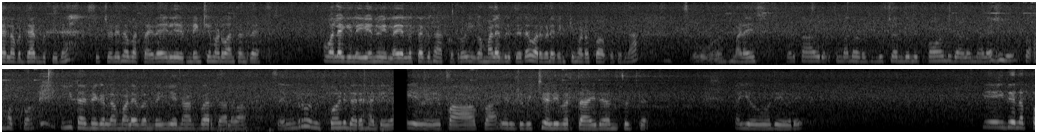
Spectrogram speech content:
ಎಲ್ಲ ಒದ್ದೆ ಆಗಿಬಿಟ್ಟಿದೆ. ಸೊ ಚಳಿನೇ ಬರ್ತಾಯಿದೆ ಇಲ್ಲಿ ಬೆಂಕಿ ಮಾಡುವ ಅಂತಂದರೆ ಒಲೆಗಿಲ್ಲ ಏನೂ ಇಲ್ಲ. ಎಲ್ಲ ತೆಗೆದು ಹಾಕಿದ್ರು. ಈಗ ಮಳೆ ಬೀಳ್ತಿದೆ. ಹೊರಗಡೆ ಬೆಂಕಿ ಮಾಡೋಕ್ಕೂ ಆಗೋದಿಲ್ಲ. ಸೊ ಮಳೆ ಬರ್ತಾ ಇದೆ. ತುಂಬ ನೋಡಿ. ಇಲ್ಲಿ ಚಂದ ನಿಂತ್ಕೊಂಡಿದ್ದಾಳೆ ಮಳೆಯಲ್ಲಿ. ಪಾಪ. ಈ ಟೈಮಿಗೆಲ್ಲ ಮಳೆ ಬಂದರೆ ಏನಾಗಬಾರ್ದು ಅಲ್ವಾ? ಸೊ ಎಲ್ಲರೂ ನಿಂತ್ಕೊಂಡಿದ್ದಾರೆ ಹಾಗೆ. ಏ, ಪಾಪ. ಎಲ್ರಿಗೂ ಚಳಿ ಬರ್ತಾ ಇದೆ ಅನಿಸುತ್ತೆ. ಅಯ್ಯೋ, ದೇವ್ರೆ. ಏ, ಇದೇನಪ್ಪ?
